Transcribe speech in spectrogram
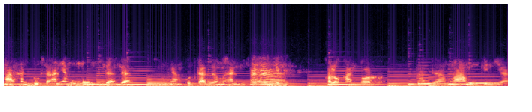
malahan perusahaan yang umum nggak nggak menyangkut keagamaan. Mm-mm. kalau kantor agama mungkin ya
